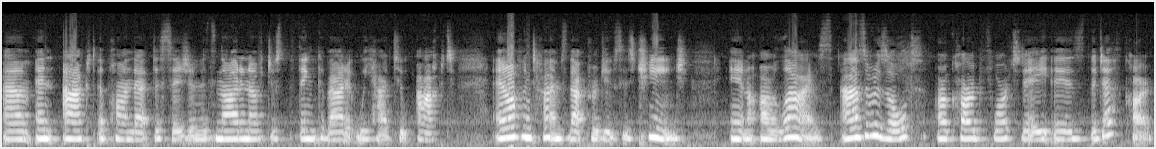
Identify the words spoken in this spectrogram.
um, and act upon that decision. It's not enough just to think about it, we had to act. And oftentimes that produces change in our lives. As a result, our card for today is the Death card.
